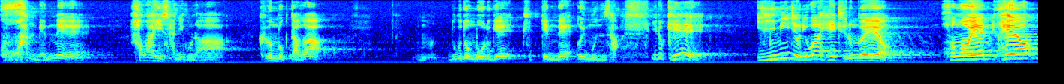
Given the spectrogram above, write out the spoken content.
호한 맵네. 하와이 산이구나. 그건 먹다가 음, 누구도 모르게 죽겠네. 의문사. 이렇게 이미저리화 해 주는 거예요. 홍어엔 회요.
